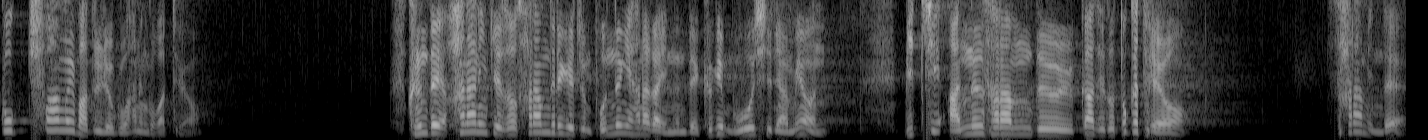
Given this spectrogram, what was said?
꼭 추앙을 받으려고 하는 것 같아요. 그런데 하나님께서 사람들에게 준 본능이 하나가 있는데 그게 무엇이냐면 믿지 않는 사람들까지도 똑같아요. 사람인데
